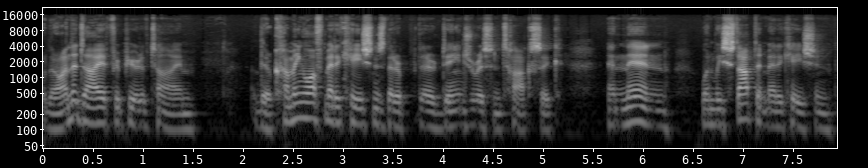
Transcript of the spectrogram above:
they're on the diet for a period of time, they're coming off medications that are, that are dangerous and toxic, and then when we stop that medication,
